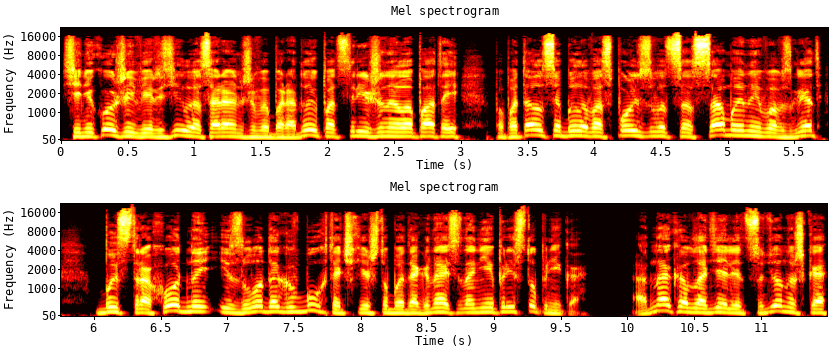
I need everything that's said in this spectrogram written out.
синекожий верзила с оранжевой бородой, подстриженной лопатой, попытался было воспользоваться самой, на его взгляд, быстроходной из лодок в бухточке, чтобы догнать на ней преступника. Однако владелец суденышка,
